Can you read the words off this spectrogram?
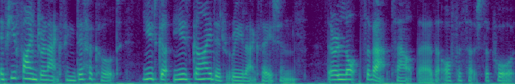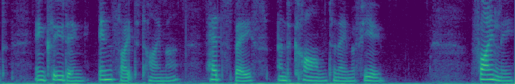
If you find relaxing difficult, you'd use guided relaxations. There are lots of apps out there that offer such support, including Insight Timer, Headspace and Calm to name a few. Finally,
